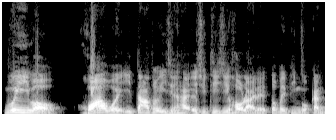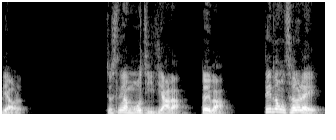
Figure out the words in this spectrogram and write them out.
vivo、华为一大堆，以前还有 HTC，后来的都被苹果干掉了。就剩下某几家了，对吧？电动车嘞，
